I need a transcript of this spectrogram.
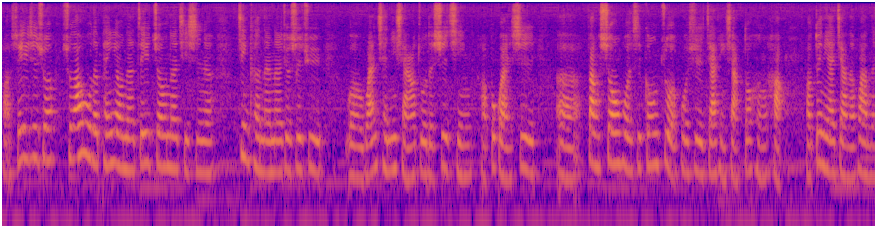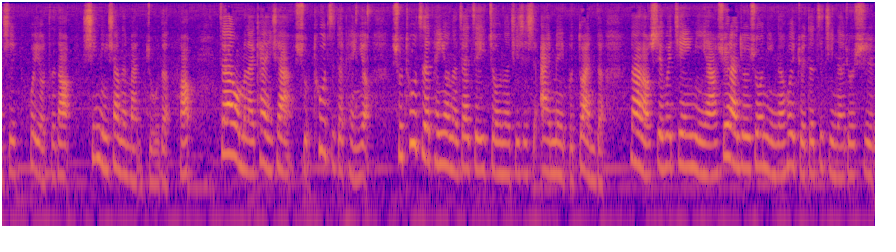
好，所以是说属老虎的朋友呢，这一周呢，其实呢，尽可能呢，就是去呃完成你想要做的事情，好，不管是呃放松，或者是工作，或者是家庭上都很好，好，对你来讲的话呢，是会有得到心灵上的满足的。好，再来我们来看一下属兔子的朋友，属兔子的朋友呢，在这一周呢，其实是暧昧不断的。那老师也会建议你啊，虽然就是说你呢会觉得自己呢就是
